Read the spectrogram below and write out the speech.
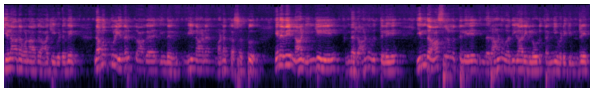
இயலாதவனாக ஆகிவிடுவேன். நமக்குள் எதற்காக இந்த வீணான மனக்கசப்பு? எனவே நான் இங்கேயே இந்த இராணுவத்திலேயே இந்த ஆசிரமத்திலே இந்த இராணுவ அதிகாரிகளோடு தங்கி விடுகின்றேன்.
